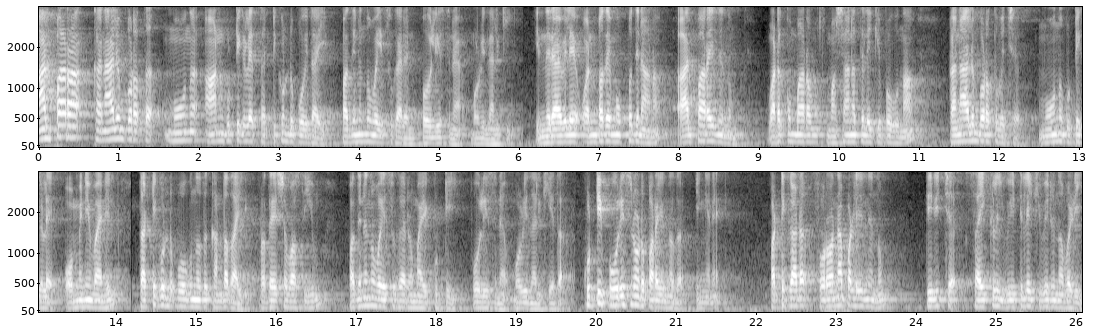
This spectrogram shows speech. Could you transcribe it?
ആൽപ്പാറ കനാലും പുറത്ത് മൂന്ന് ആൺകുട്ടികളെ തട്ടിക്കൊണ്ടുപോയതായി പതിനൊന്ന് വയസ്സുകാരൻ പോലീസിന് മൊഴി നൽകി. ഇന്ന് രാവിലെ ഒൻപത് മുപ്പതിനാണ് ആൽപ്പാറയിൽ നിന്നും വടക്കുംപാടം ശ്മശാനത്തിലേക്ക് പോകുന്ന കനാലും പുറത്ത് വെച്ച് മൂന്ന് കുട്ടികളെ ഒമിനി വാനിൽ തട്ടിക്കൊണ്ടുപോകുന്നത് കണ്ടതായി പ്രദേശവാസിയും പതിനൊന്ന് വയസ്സുകാരനുമായ കുട്ടി പോലീസിന് മൊഴി നൽകിയത്. കുട്ടി പോലീസിനോട് പറയുന്നത് ഇങ്ങനെ പട്ടിക്കാട് ഫൊറോന പള്ളിയിൽ നിന്നും തിരിച്ച് സൈക്കിളിൽ വീട്ടിലേക്ക് വരുന്ന വഴി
